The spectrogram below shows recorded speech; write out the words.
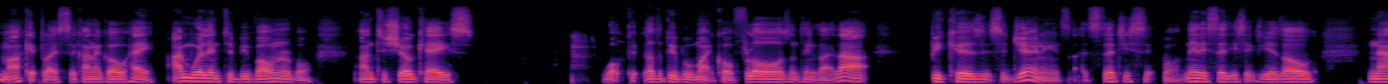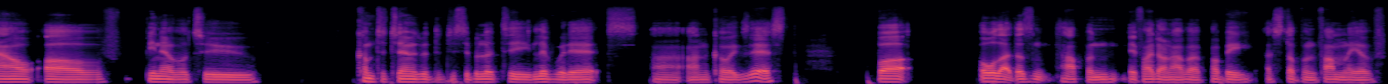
marketplace to kind of go hey i'm willing to be vulnerable and to showcase what other people might call flaws and things like that because it's a journey. It's, it's 36 well nearly 36 years old now of being able to come to terms with the disability live with it uh, and coexist but all that doesn't happen if I don't have a probably a stubborn family of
